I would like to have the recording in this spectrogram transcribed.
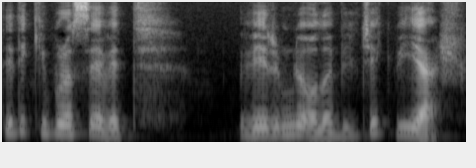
Dedik ki burası evet verimli olabilecek bir yer.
